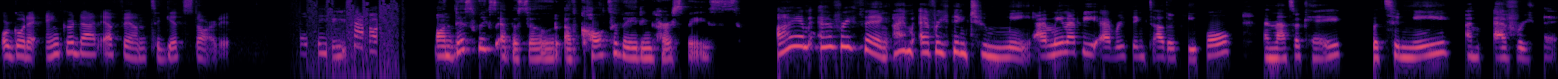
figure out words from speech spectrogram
or go to anchor.fm to get started. On this week's episode of Cultivating Her Space, I am everything. I'm everything to me. I may not be everything to other people, and that's okay. But to me, I'm everything.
